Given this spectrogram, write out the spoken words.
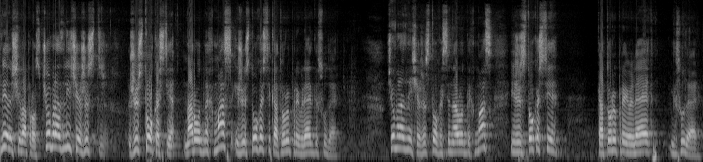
Следующий вопрос. В чем различие жест... жестокости народных масс и жестокости, которую проявляет государь? В чем различие жестокости народных масс и жестокости, которую проявляет государь?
